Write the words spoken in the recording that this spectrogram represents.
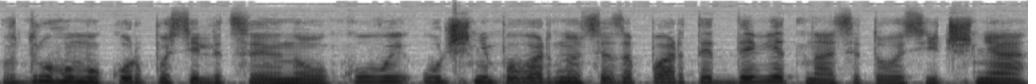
В другому корпусі ліцею науковий учні повернуться за парти 19 січня.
